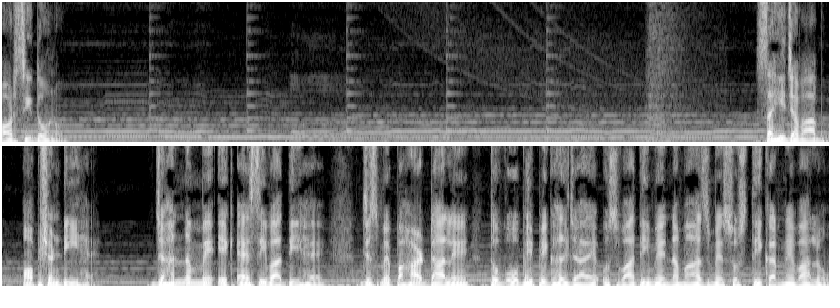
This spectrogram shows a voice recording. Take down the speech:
और सी दोनों। सही जवाब ऑप्शन डी है। जहन्नम में एक ऐसी वादी है जिसमें पहाड़ डालें तो वो भी पिघल जाए उस वादी में नमाज़ में सुस्ती करने वालों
